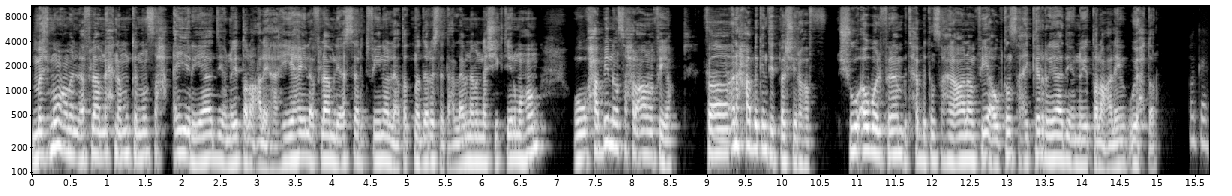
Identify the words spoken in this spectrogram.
مجموعة من الأفلام نحن ممكن ننصح أي ريادي إنه يطلع عليها. هي هي الأفلام اللي أثرت فينا اللي أعطتنا درس اللي تعلمنا منها شيء كتير مهم وحابين ننصح العالم فيها. فأنا حابك أنت تبلشي رهف شو أول فيلم بتحبي تنصحي العالم فيه أو بتنصحي كل ريادي إنه يطلع عليه ويحضر؟ أوكي.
